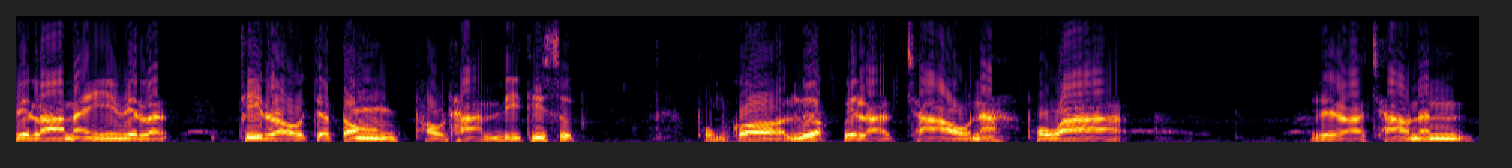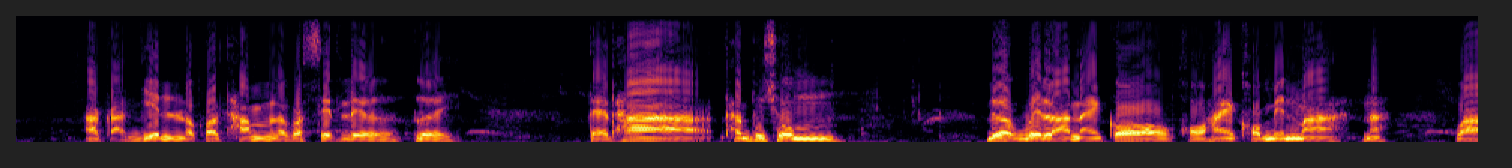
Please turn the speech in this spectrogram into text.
เวลาไหนเวลาที่เราจะต้องเผาถ่านดีที่สุด ผมก็เลือกเวลาเช้านะ เพราะว่าเวลาเช้านั้น อากาศเย็นแล้วก็ทำแล้วก็เสร็จเร็วเลย แต่ถ้าท่านผู้ชมเลือกเวลาไหนก็ขอให้คอมเมนต์มานะว่า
